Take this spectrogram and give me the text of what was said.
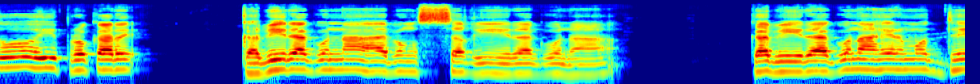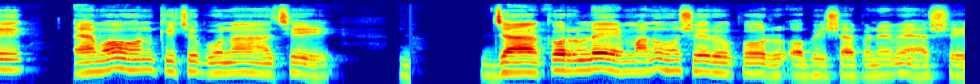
দুই প্রকারে, কবিরা গুনা এবং সগিরা গুনা কবিরা গুনাহের মধ্যে এমন কিছু গুণা আছে যা করলে মানুষের উপর অভিশাপ নেমে আসে।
